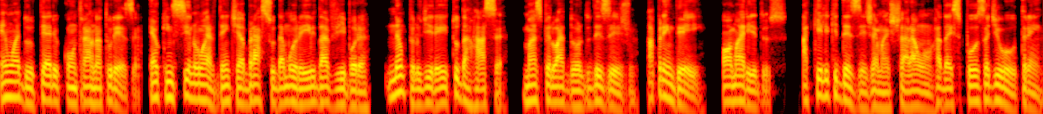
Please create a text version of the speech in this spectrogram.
É um adultério contra a natureza. É o que ensina o ardente abraço da moreia e da víbora, não pelo direito da raça, mas pelo ardor do desejo. Aprendei, ó maridos, aquele que deseja manchar a honra da esposa de outrem,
